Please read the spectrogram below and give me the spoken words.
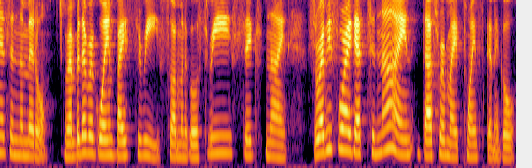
is in the middle. Remember that we're going by 3. So I'm going to go 3, 6, 9. So right before I get to 9, that's where my point's going to go.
